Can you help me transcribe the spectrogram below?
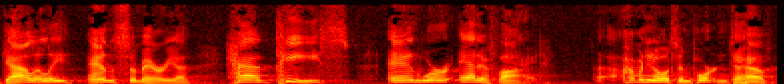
Galilee, and Samaria had peace and were edified. Uh, how many know it's important to have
